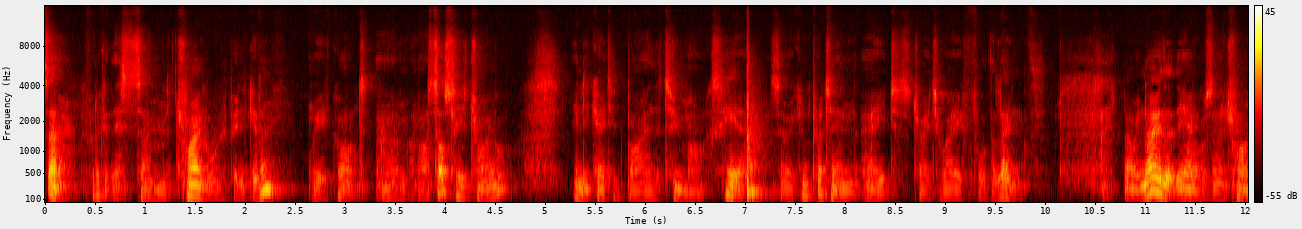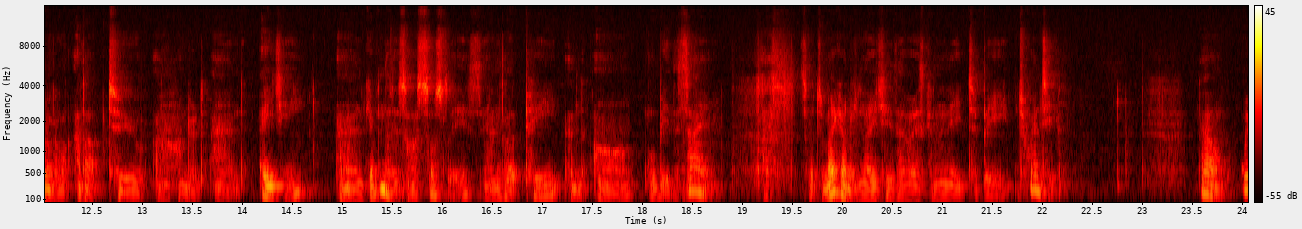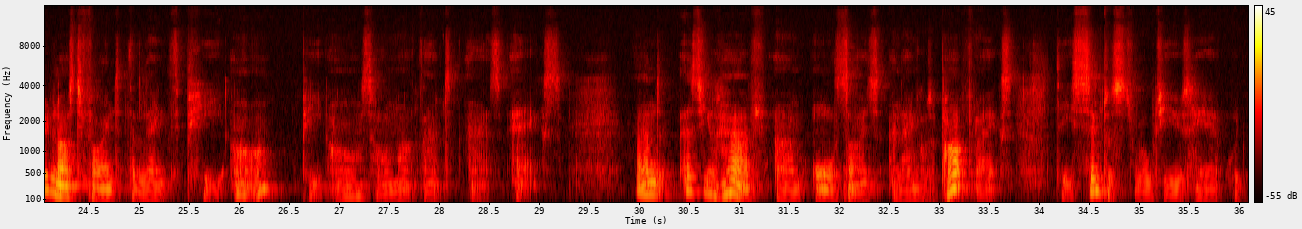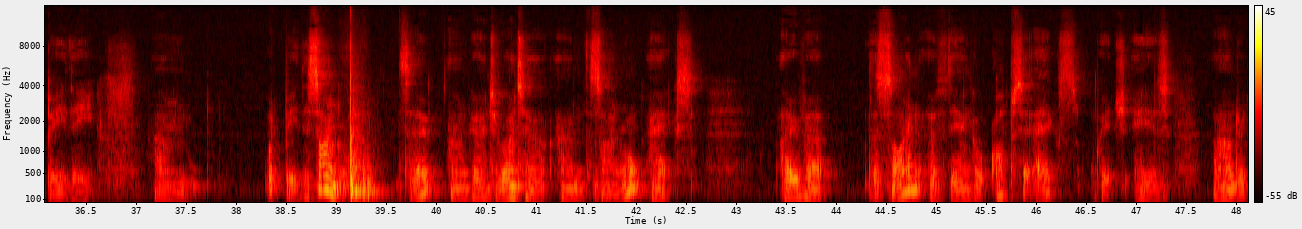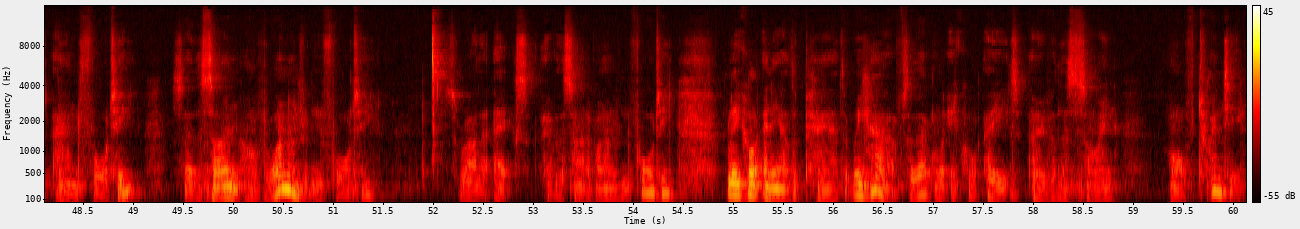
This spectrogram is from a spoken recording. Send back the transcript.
So, if we look at this um, triangle we've been given, we've got um, an isosceles triangle indicated by the two marks here. So we can put in 8 straight away for the length. Now we know that the angles in a triangle add up to 180, and given that it's isosceles, the angle at P and R will be the same. So to make 180, they're both going to need to be 20. Now, we've been asked to find the length PR, PR, so I'll mark that as x. And as you have um, all sides and angles apart from x, the simplest rule to use here would be the um, would be the sine rule. So I'm going to write out um, the sine rule, x over the sine of the angle opposite x, which is 140. So the sine of 140, so rather x over the sine of 140, will equal any other pair that we have. So that will equal 8 over the sine of 20.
